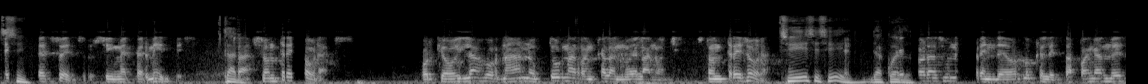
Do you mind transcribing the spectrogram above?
sí. eso, si me permites. son tres horas, porque hoy la jornada nocturna arranca a las nueve de la noche. Son tres horas. Sí, sí, sí, de acuerdo. Tres horas un emprendedor lo que le está pagando es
